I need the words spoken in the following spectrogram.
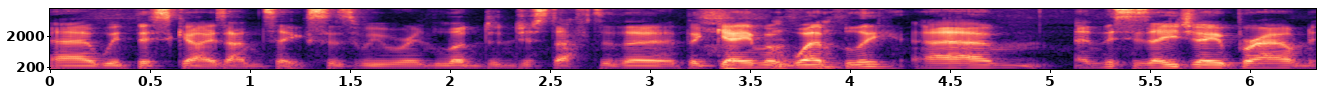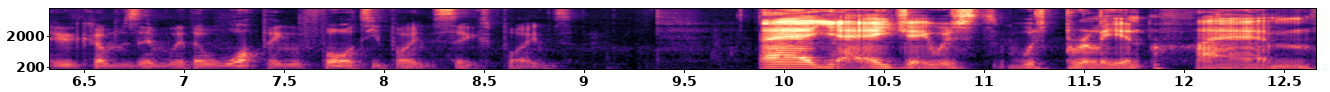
uh, with this guy's antics as we were in London just after the the game at Wembley. Um, and this is AJ Brown who comes in with a whopping forty point six points. Uh, yeah, AJ was was brilliant. Um,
